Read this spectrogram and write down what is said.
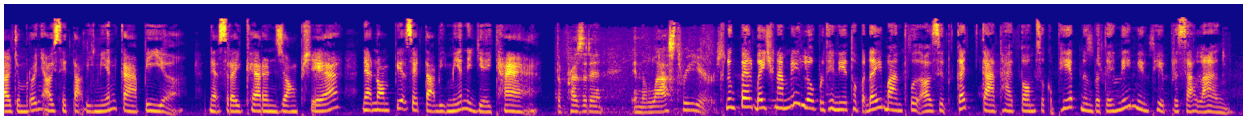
ដែលជំរុញឲ្យសេតវិមានការពារ អ្នកស្រី Karen Jean-Pierre អ្នកនាំពាក្យសេតវិមាននិយាយថា The president in the last 3 years ក្នុងពេល3ឆ្នាំនេះលោកប្រធានាធិបតីបានធ្វើឲ្យសេដ្ឋកិច្ចការថែទាំសុខភាពនិងប្រទេសនេះមានភាពប្រសើរឡើង។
